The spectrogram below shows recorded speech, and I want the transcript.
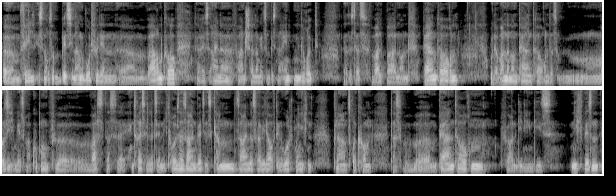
ähm, fehlt, ist noch so ein bisschen Angebot für den ähm, Warenkorb. Da ist eine Veranstaltung jetzt ein bisschen nach hinten gerückt. Das ist das Waldbaden und Perlentauchen oder Wandern und Perlentauchen. Das muss ich mir jetzt mal gucken, für was das äh, Interesse letztendlich größer sein wird. Es kann sein, dass wir wieder auf den ursprünglichen Plan zurückkommen. Das äh, Perlentauchen, für alle diejenigen, die es nicht wissen,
